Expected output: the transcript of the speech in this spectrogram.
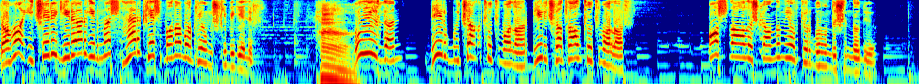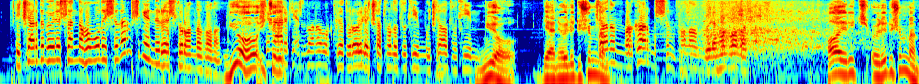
daha içeri girer girmez herkes bana bakıyormuş gibi gelir. Ha. Bu yüzden bir bıçak tutmalar, bir çatal tutmalar asla alışkanlığım yoktur bunun dışında diyor. İçeride böyle sen de havalı hisseder misin kendini restoranda falan? Yo hiç Şimdi öyle, herkes bana bakıyordur öyle çatalı tutayım bıçağı tutayım. yo yani öyle düşünmem. Canım bakar mısın falan böyle havalar. Hayır hiç öyle düşünmem.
